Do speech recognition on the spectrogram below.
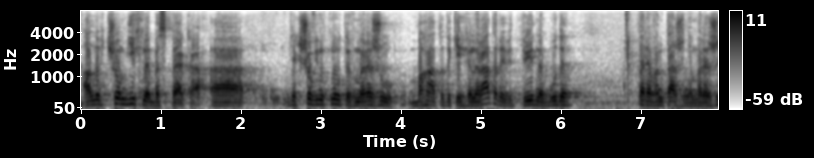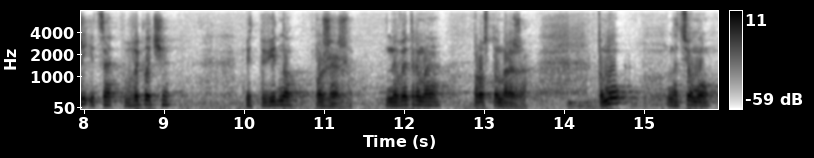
Але в чому їх небезпека? Якщо вімкнути в мережу багато таких генераторів, відповідно буде перевантаження мережі, і це викличе відповідно пожежу. Не витримає просто мережа. Тому на цьому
